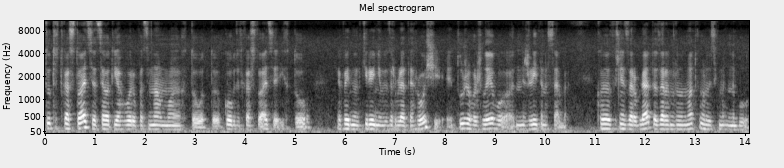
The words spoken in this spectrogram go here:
тут така ситуація, це от я говорю пацанам, е, хто от кого буде така ситуація і хто вийде на буде заробляти гроші, дуже важливо не жалійте на себе. Коли ви почнете заробляти, зараз можливо немає такої можливості, в мене не було.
